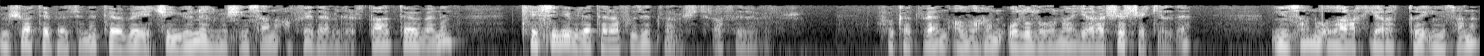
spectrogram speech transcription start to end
Yuşa tepesine tevbe için yönelmiş insanı affedebilir. Daha tevbenin tesini bile telaffuz etmemiştir. Affedebilir. Fakat ben Allah'ın ululuğuna yaraşır şekilde insan olarak yarattığı insanın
